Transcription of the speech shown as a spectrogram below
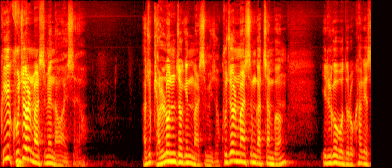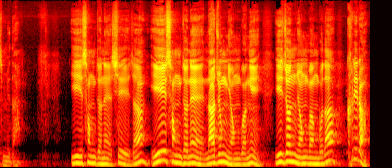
그게 구절 말씀에 나와 있어요. 아주 결론적인 말씀이죠. 구절 말씀 같이 한번 읽어보도록 하겠습니다. 이 성전의 시작 이 성전의 나중 영광이 이전 영광보다 크리라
